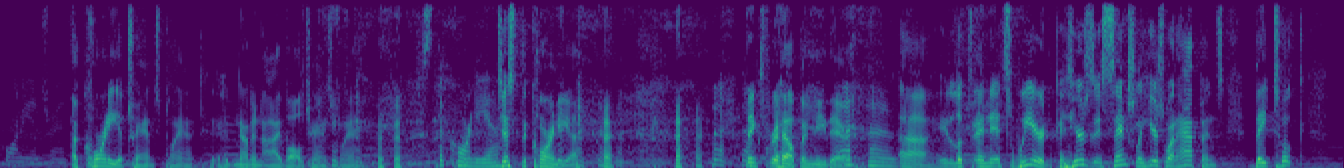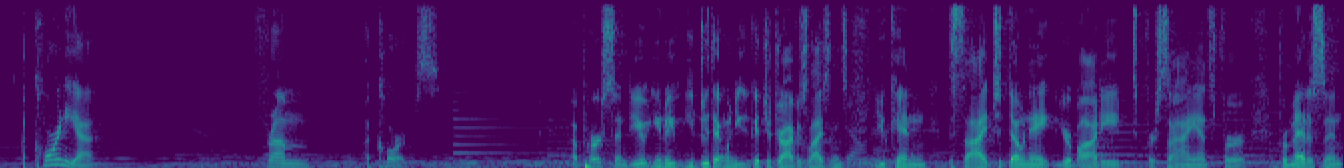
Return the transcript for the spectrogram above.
cornea transplant. a cornea transplant, not an eyeball transplant, Just the cornea. just the cornea. Thanks for helping me there. Uh, it looks, and it's weird because here's essentially here's what happens. They took a cornea from a corpse. A person. You you know you do that when you get your driver's license. Donor. You can decide to donate your body for science, for for medicine.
